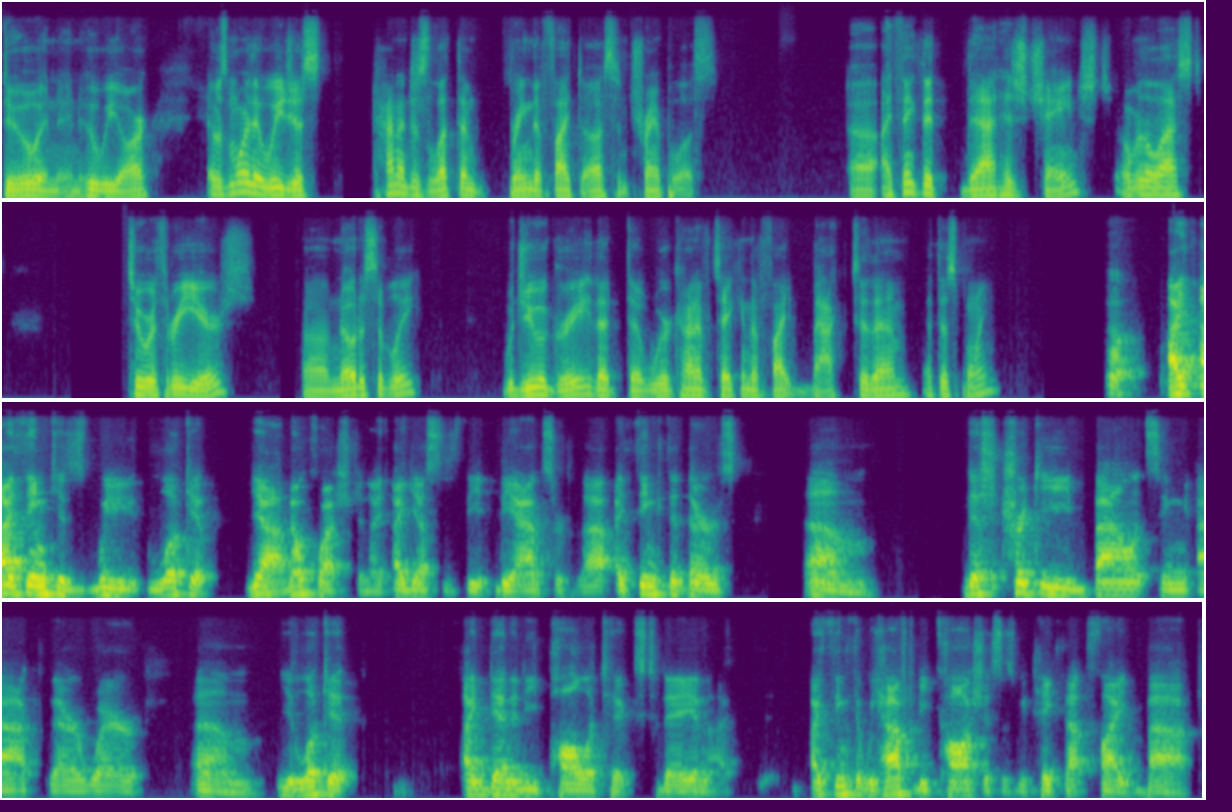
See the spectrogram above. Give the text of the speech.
do and, and who we are. It was more that we just kind of just let them bring the fight to us and trample us. Uh, I think that that has changed over the last two or three years, uh, noticeably. Would you agree that that we're kind of taking the fight back to them at this point? Well, I, I think as we look at, yeah, no question, I, I guess is the, the answer to that. I think that there's um, this tricky balancing act there where um, you look at identity politics today, and I, I think that we have to be cautious as we take that fight back.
